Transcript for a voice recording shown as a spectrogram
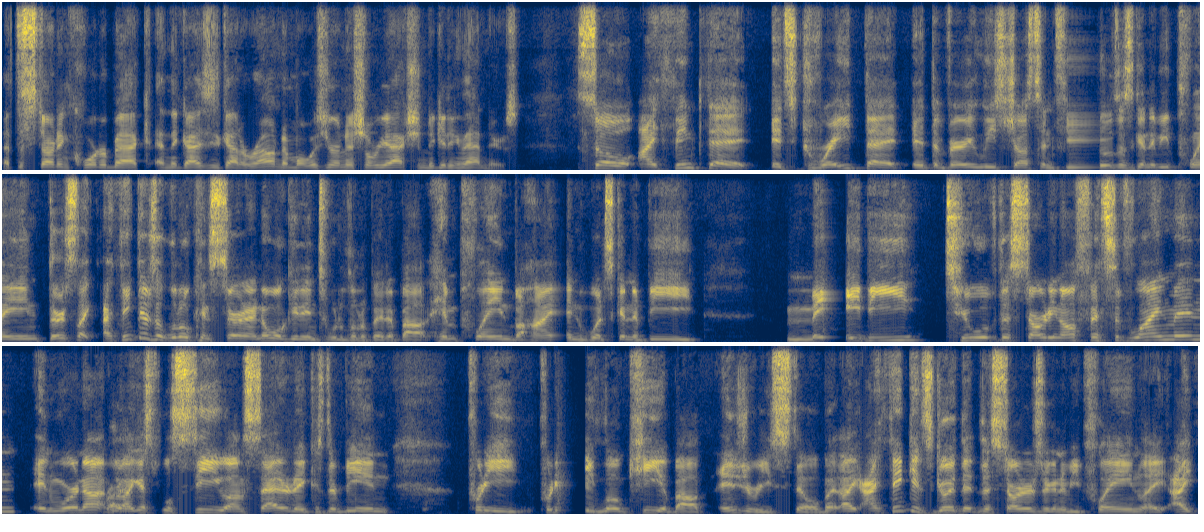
at the starting quarterback and the guys he's got around him. What was your initial reaction to getting that news? So I think that it's great that at the very least Justin Fields is going to be playing. There's like I think there's a little concern. I know we'll get into it a little bit about him playing behind what's going to be maybe two of the starting offensive linemen, and we're not. Right. I guess we'll see you on Saturday because they're being pretty pretty low key about injuries still. But I, I think it's good that the starters are going to be playing. Like I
